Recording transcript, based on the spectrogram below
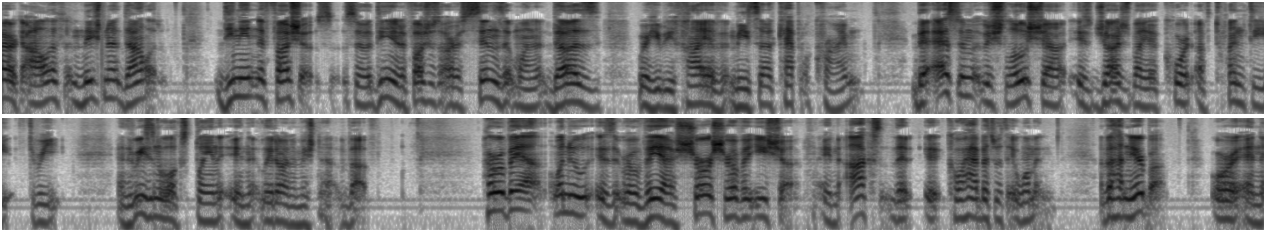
Perek Aleph, Mishnah Daled. Dini nefashos. So dini nefashos are sins that one does where he be chayav misa, capital crime. Be'esim vishlosha is judged by a court of twenty-three, and the reason we'll explain in later on in Mishnah Vav. Harovea, one who is rovea shor shirova isha, an ox that cohabits with a woman. Vahanirba, or an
